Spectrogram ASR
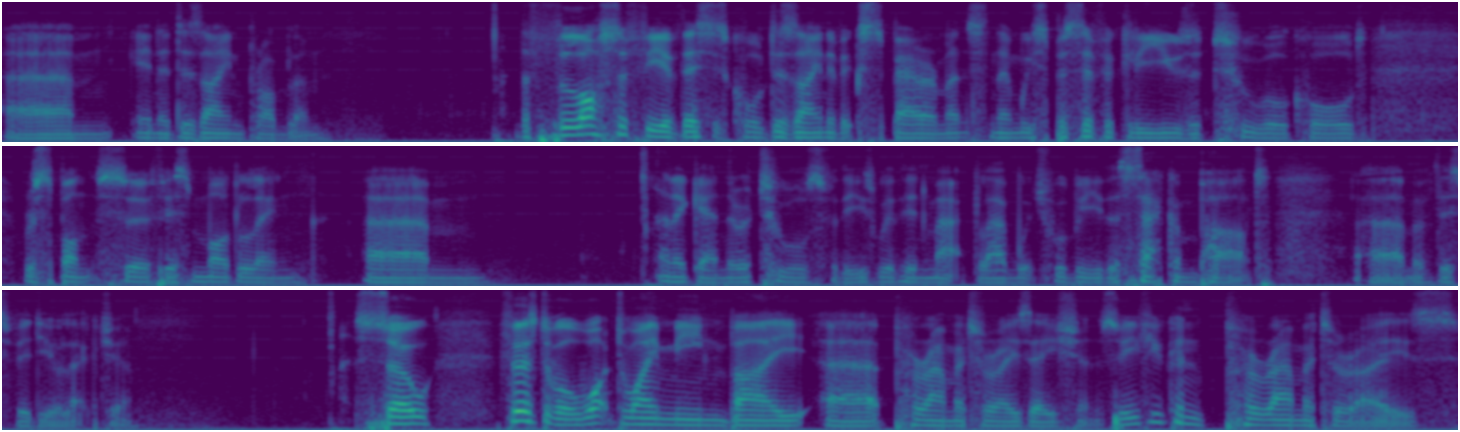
um, in a design problem. The philosophy of this is called design of experiments, and then we specifically use a tool called response surface modeling. Um, and again, there are tools for these within MATLAB, which will be the second part um, of this video lecture. So, first of all, what do I mean by uh, parameterization? So if you can parameterize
